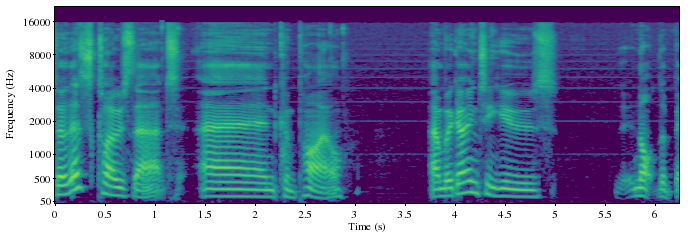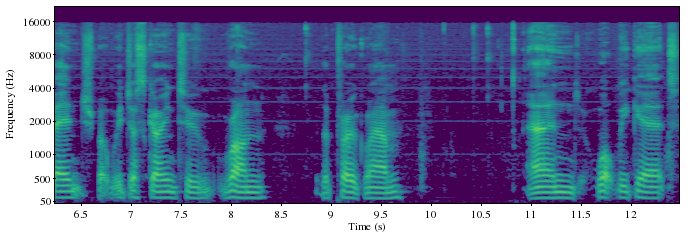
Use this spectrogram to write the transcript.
So let's close that and compile. And we're going to use not the bench, but we're just going to run the program. And what we get,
